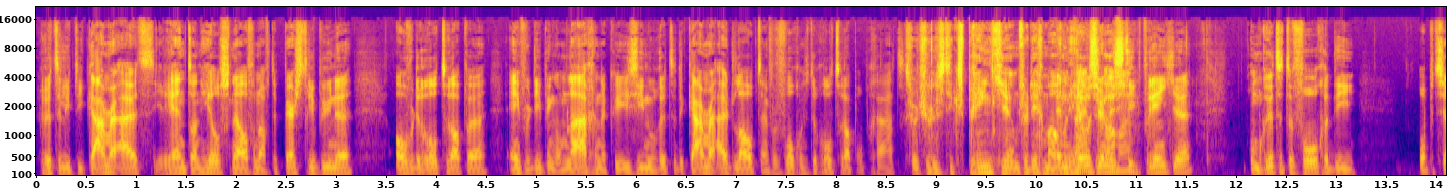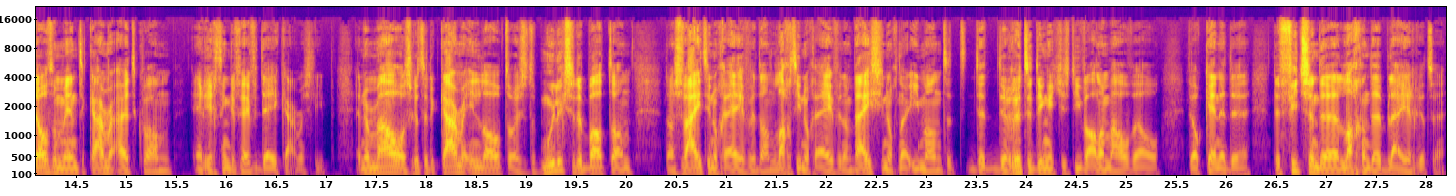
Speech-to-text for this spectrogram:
Rutte liep die kamer uit. Die rent dan heel snel vanaf de perstribune over de roltrappen. Eén verdieping omlaag en dan kun je zien hoe Rutte de kamer uitloopt en vervolgens de roltrap opgaat. Een soort journalistiek sprintje om zo dicht mogelijk Een heel journalistiek printje om Rutte te volgen die op hetzelfde moment de Kamer uitkwam en richting de VVD-kamers liep. En normaal als Rutte de Kamer inloopt, dan is het het moeilijkste debat, dan, dan zwaait hij nog even, dan lacht hij nog even, dan wijst hij nog naar iemand. Het, de, de Rutte-dingetjes die we allemaal wel, wel kennen, de, de fietsende, lachende, blije Rutte.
